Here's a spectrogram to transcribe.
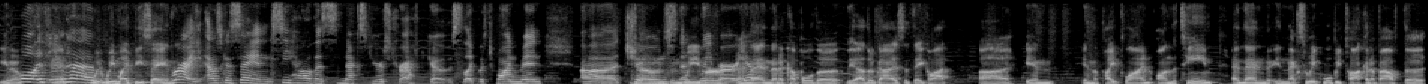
you know. Well, if you eh, have- we, we might be saying Right. I was gonna say, and see how this next year's draft goes, like with Twyman, uh, Jones, Jones and, Weaver, and Yep. then then a couple of the the other guys that they got uh, in in the pipeline on the team, and then in next week we'll be talking about the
